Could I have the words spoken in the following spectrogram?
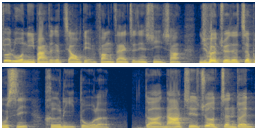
就如果你把这个焦点放在这件事情上，你就会觉得这部戏合理多了，对啊，那其实就针对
